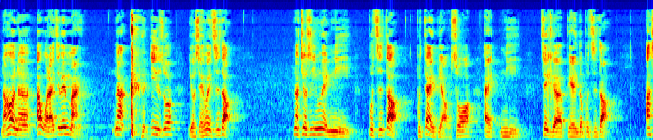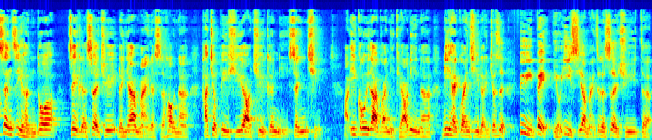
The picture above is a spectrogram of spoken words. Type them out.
然后呢，啊，我来这边买，那 意思说有谁会知道？那就是因为你不知道，不代表说，哎，你这个别人都不知道啊。甚至于很多这个社区人家要买的时候呢，他就必须要去跟你申请啊。依公寓大管理条例呢，利害关系人就是。预备有意思要买这个社区的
